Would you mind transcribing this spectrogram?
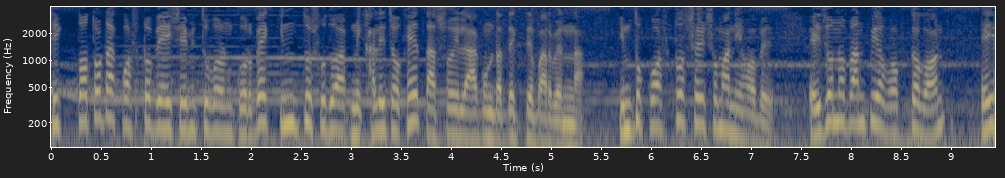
ঠিক ততটা কষ্ট পেয়ে সে মৃত্যুবরণ করবে, কিন্তু শুধু আপনি খালি চোখে তার শরীরে আগুনটা দেখতে পারবেন না। কিন্তু কষ্ট সেই সমানই হবে। এই জন্য প্রাণপ্রিয় ভক্তগণ এই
